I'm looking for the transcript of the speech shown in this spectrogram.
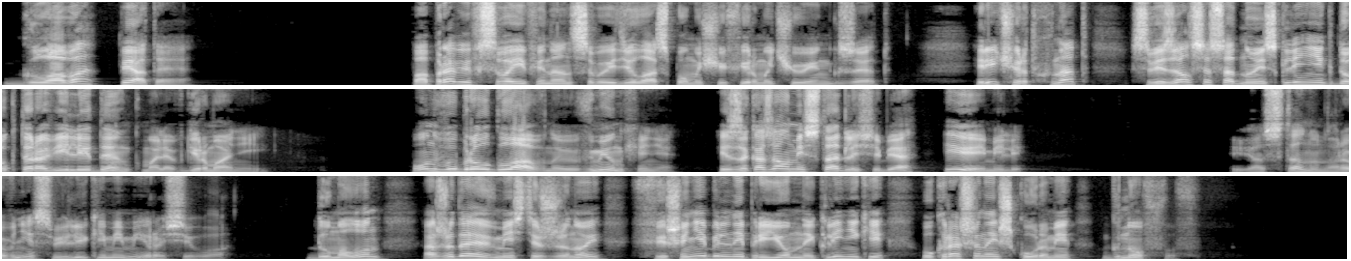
Глава пятая. Поправив свои финансовые дела с помощью фирмы Chewing Z, Ричард Хнат связался с одной из клиник доктора Вилли Денкмаля в Германии. Он выбрал главную в Мюнхене и заказал места для себя и Эмили. «Я стану наравне с великими мира сего», — думал он, ожидая вместе с женой в фешенебельной приемной клинике, украшенной шкурами гноффов.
